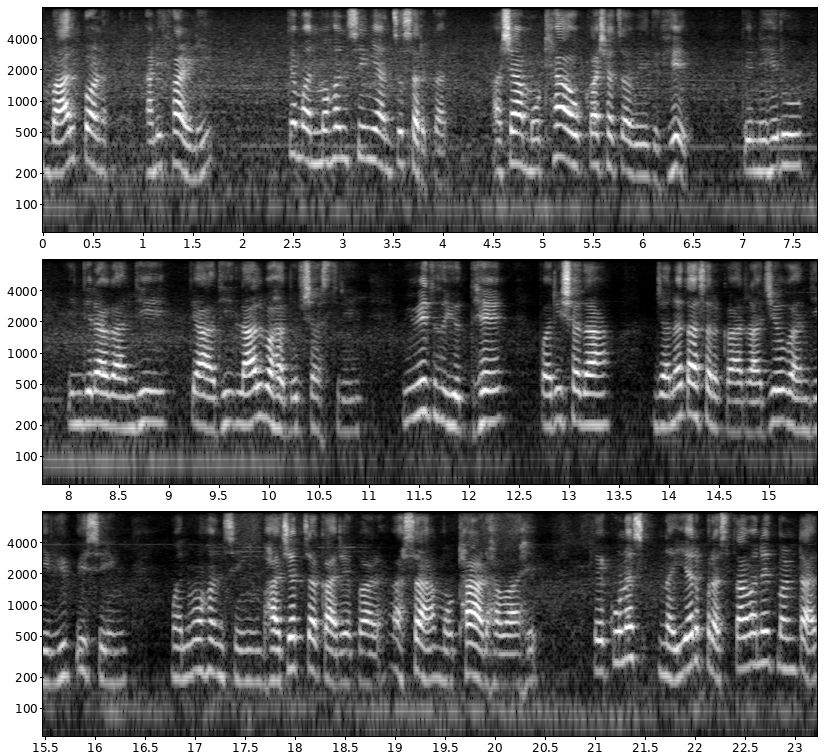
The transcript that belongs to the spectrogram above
बालपण आणि फाळणी ते मनमोहन सिंग यांचं सरकार अशा मोठ्या अवकाशाचा वेध घेत ते नेहरू इंदिरा गांधी त्याआधी लालबहादूर शास्त्री विविध युद्धे परिषदा जनता सरकार राजीव गांधी व्ही पी सिंग मनमोहन सिंग भाजपचा कार्यकाळ असा मोठा आढावा आहे. एकूणच नय्यर प्रस्तावनेत म्हणतात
